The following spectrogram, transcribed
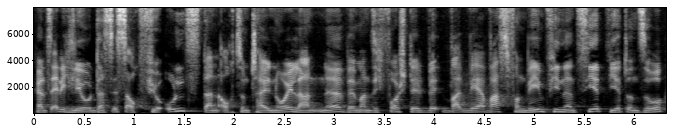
ganz ehrlich, Leo, das ist auch für uns dann auch zum Teil Neuland, ne? Wenn man sich vorstellt, wer, wer was von wem finanziert wird und so.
